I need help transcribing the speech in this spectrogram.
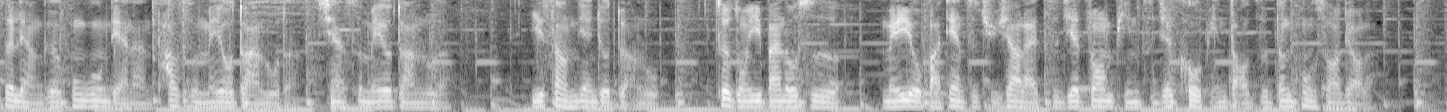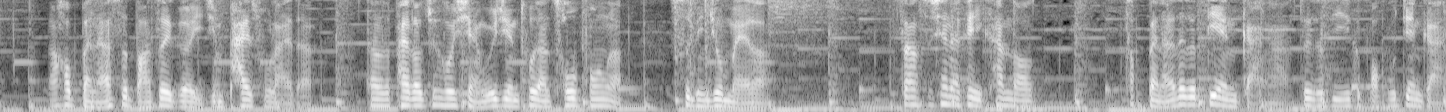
这两个公共点呢，它是没有短路的，显示没有短路的，一上电就短路。这种一般都是没有把电池取下来，直接装屏，直接扣屏，导致灯控烧掉了。然后本来是把这个已经拍出来的，但是拍到最后显微镜突然抽风了，视频就没了。但是现在可以看到，它本来这个电感啊，这个是一个保护电感，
